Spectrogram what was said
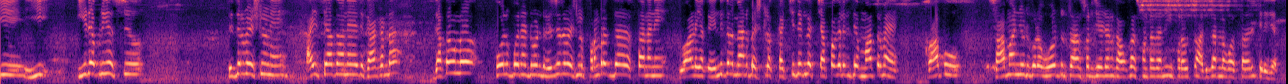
ఈ ఈ ఈడబ్ల్యూఎస్ రిజర్వేషన్ని ఐదు శాతం అనేది కాకుండా గతంలో కోల్పోయినటువంటి రిజర్వేషన్లు పునరుద్ధరిస్తానని వాళ్ళ యొక్క ఎన్నికల మేనిఫెస్టోలో ఖచ్చితంగా చెప్పగలిగితే మాత్రమే కాపు సామాన్యుడు కూడా ఓటు ట్రాన్స్ఫర్ చేయడానికి అవకాశం ఉంటుందని ఈ ప్రభుత్వం అధికారంలోకి వస్తుందని తెలియజేస్తున్నాను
